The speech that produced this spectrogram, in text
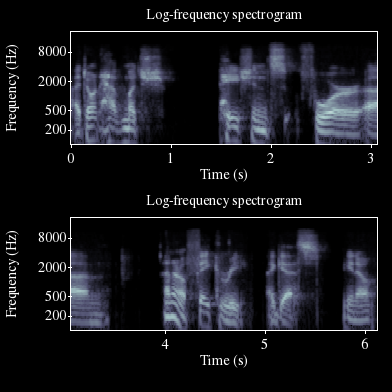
I don't have much patience for um, I don't know fakery. I guess you know.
